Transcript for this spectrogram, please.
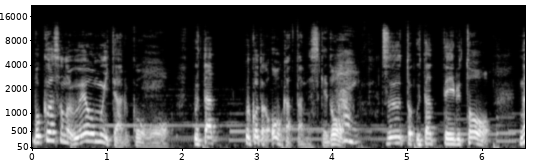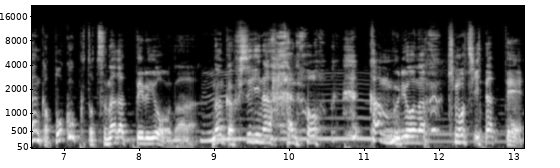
僕はその上を向いて歩こうを歌うことが多かったんですけど、はいずーっと歌っていると、なんか母国と繋がってるような、んなんか不思議な、あの、感無量な 気持ちになって、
